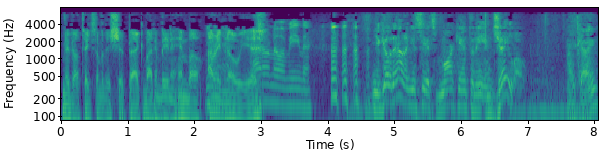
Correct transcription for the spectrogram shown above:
Maybe I'll take some of this shit back about him being a himbo. I don't even know who he is. I don't know him either. you go down and you see it's Marc Anthony and J Lo. Okay.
